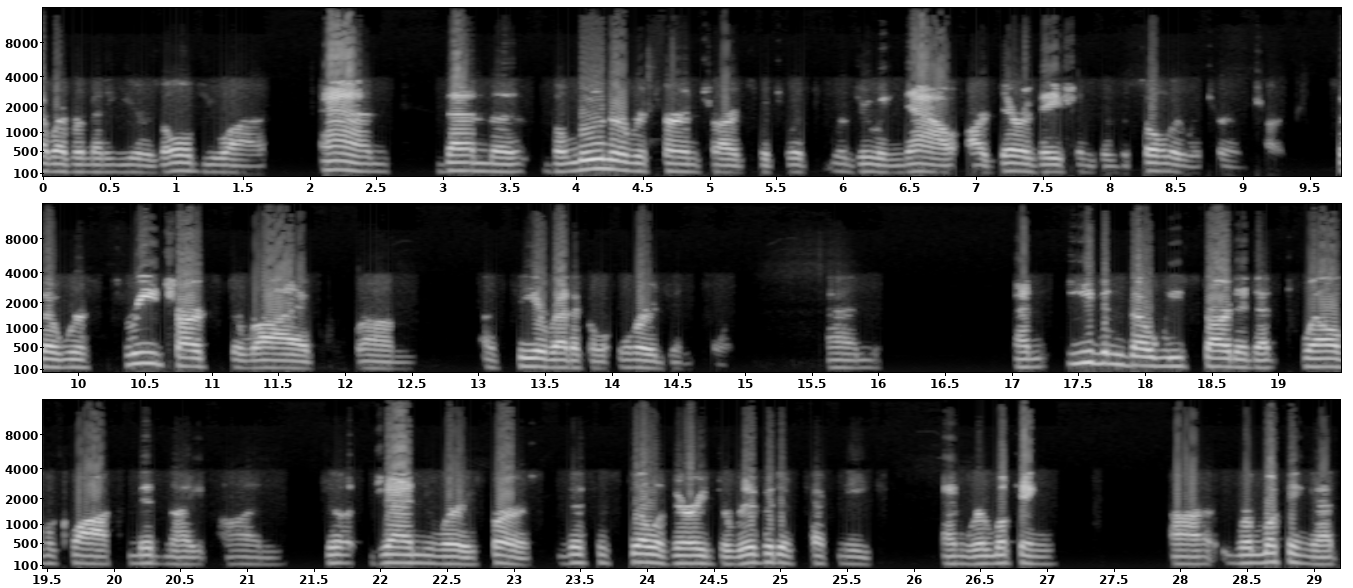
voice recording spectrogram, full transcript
however many years old you are, and then the, the lunar return charts, which we're, we're doing now, are derivations of the solar return chart. So we're three charts derived from a theoretical origin point. And and even though we started at 12 o'clock midnight on January 1st, this is still a very derivative technique, and we're looking uh, we're looking at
